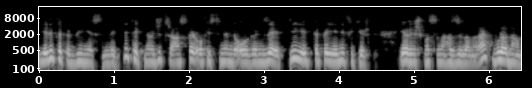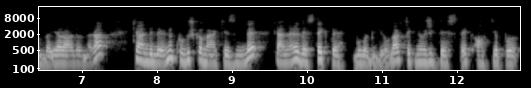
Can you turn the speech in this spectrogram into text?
Yeditepe bünyesindeki Teknoloji Transfer Ofisi'nin de organize ettiği Yeditepe Yeni Fikir yarışmasına hazırlanarak buradan da yararlanarak kendilerini kuluçka merkezinde kendilerine destek de bulabiliyorlar. Teknolojik destek, altyapı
